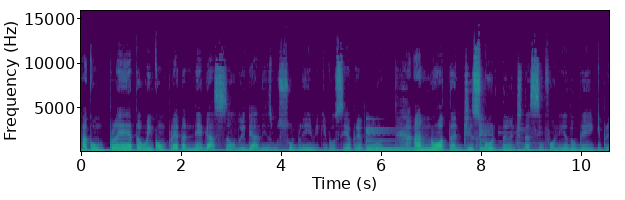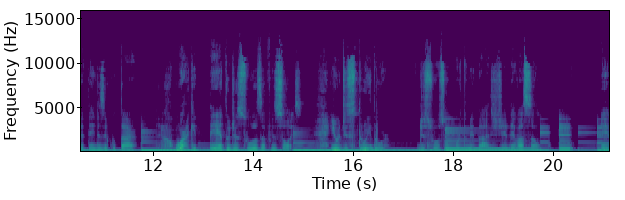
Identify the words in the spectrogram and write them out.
a completa ou incompleta negação do idealismo sublime que você apregoa, a nota discordante da sinfonia do bem que pretende executar, o arquiteto de suas aflições e o destruidor de suas oportunidades de elevação é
